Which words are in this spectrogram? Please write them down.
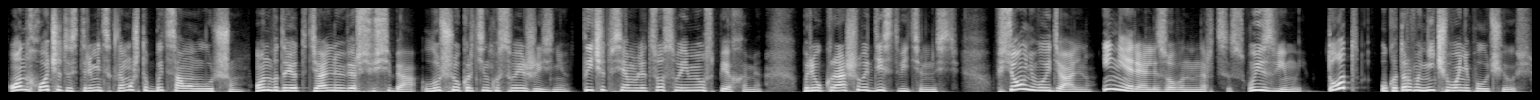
он хочет и стремится к тому, чтобы быть самым лучшим. Он выдает идеальную версию себя, лучшую картинку своей жизни, тычет всем в лицо своими успехами, приукрашивает действительность. Все у него идеально. И нереализованный нарцисс, уязвимый. Тот, у которого ничего не получилось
